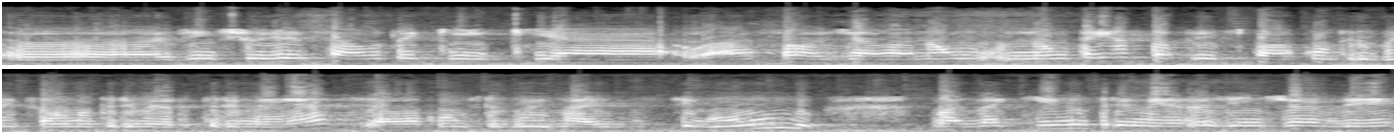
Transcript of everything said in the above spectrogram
Uh, a gente ressalta aqui que a, a soja ela não, não tem sua principal contribuição no primeiro trimestre, ela contribui mais no segundo, mas aqui no primeiro a gente já vê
